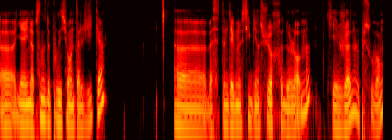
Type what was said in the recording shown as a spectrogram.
Heu, il y a une absence de position antalgique. Heu, bah, c'est un diagnostic bien sûr de l'homme, qui est jeune le plus souvent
